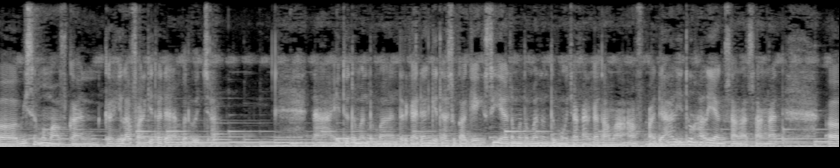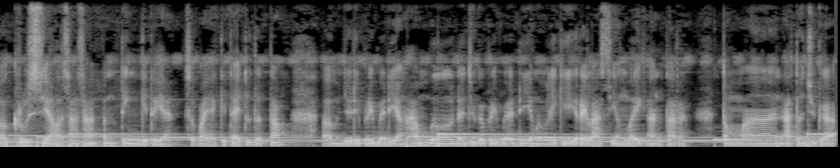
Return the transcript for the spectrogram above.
uh, bisa memaafkan kehilafan kita dalam berucap. Nah, itu teman-teman. Terkadang kita suka gengsi ya, teman-teman, untuk mengucapkan kata maaf, padahal itu hal yang sangat-sangat uh, krusial, sangat-sangat penting gitu ya, supaya kita itu tetap uh, menjadi pribadi yang humble dan juga pribadi yang memiliki relasi yang baik antar teman atau juga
